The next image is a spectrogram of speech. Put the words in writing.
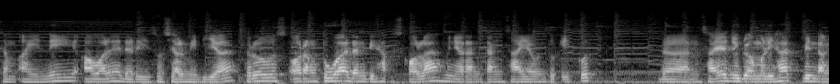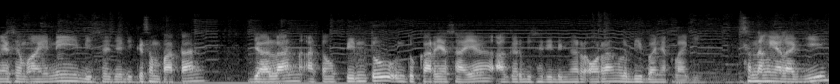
SMA ini awalnya dari sosial media, terus orang tua dan pihak sekolah menyarankan saya untuk ikut, dan saya juga melihat bintang SMA ini bisa jadi kesempatan jalan atau pintu untuk karya saya agar bisa didengar orang lebih banyak lagi. Senangnya lagi,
